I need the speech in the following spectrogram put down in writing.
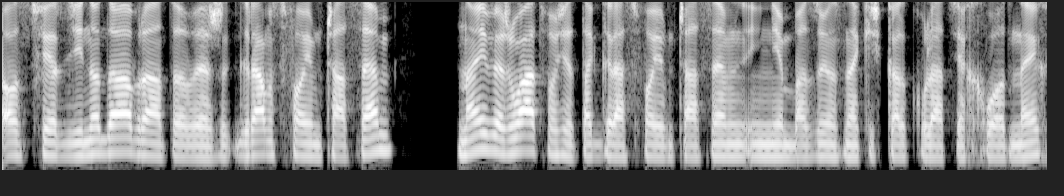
on stwierdzi, no dobra, to wiesz, gram swoim czasem, no i wiesz, łatwo się tak gra swoim czasem i nie bazując na jakichś kalkulacjach chłodnych,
